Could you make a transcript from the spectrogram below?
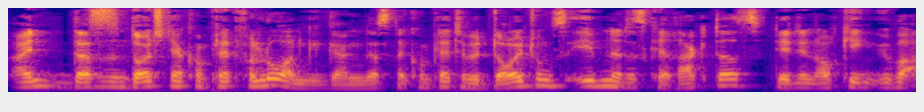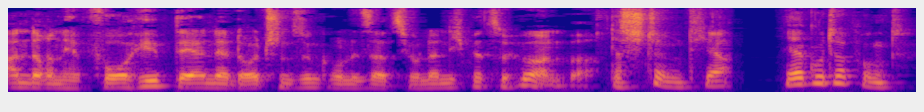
ein, das ist im Deutschen ja komplett verloren gegangen. Das ist eine komplette Bedeutungsebene des Charakters, der den auch gegenüber anderen hervorhebt, der in der deutschen Synchronisation dann nicht mehr zu hören war. Das stimmt, ja. Ja, guter Punkt.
